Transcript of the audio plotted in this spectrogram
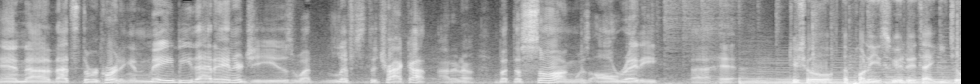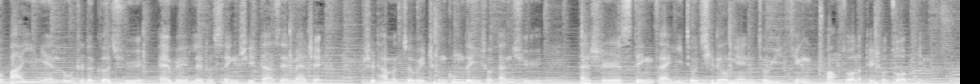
And uh, that's the recording. And maybe that energy is what lifts the track up. I don't know. But the song was already ahead 这首 The Police 乐队在一九八一年录制的歌曲《Every Little Thing She Does in Magic》是他们最为成功的一首单曲，但是 Sting 在一九七六年就已经创作了这首作品。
